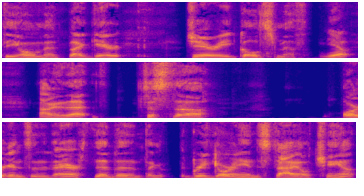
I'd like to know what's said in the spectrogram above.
The Omen by Gary, Jerry Goldsmith. Yep. I mean, that just the organs in there, then the, the Gregorian style chant.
